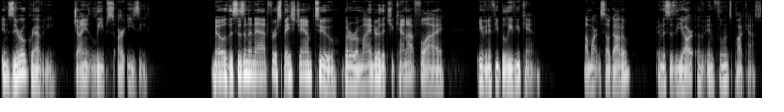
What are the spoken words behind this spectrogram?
In zero gravity, giant leaps are easy. No, this isn't an ad for Space Jam 2, but a reminder that you cannot fly even if you believe you can. I'm Martin Salgado, and this is the Art of Influence podcast.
